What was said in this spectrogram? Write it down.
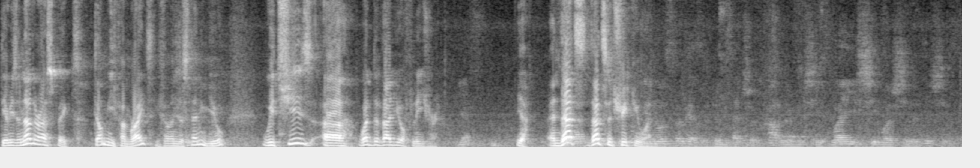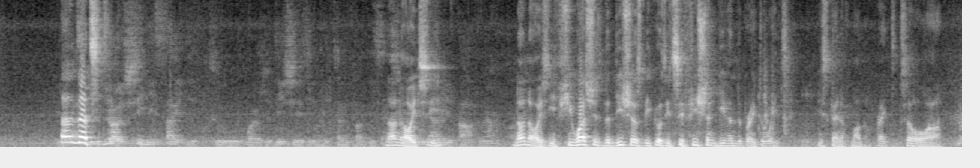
There is another aspect, tell me if I'm right, if I'm understanding you, which is uh, what the value of leisure. yes. Yeah, and that's, that's a tricky one. And also there's a conceptual problem, which is why is she washing the dishes? Is Uh, that's- Because she decided to wash the dishes in return for this No, no, it's- or- No, no, if she washes the dishes because it's efficient given the Pareto weight, this kind of model, right? So, uh, No,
